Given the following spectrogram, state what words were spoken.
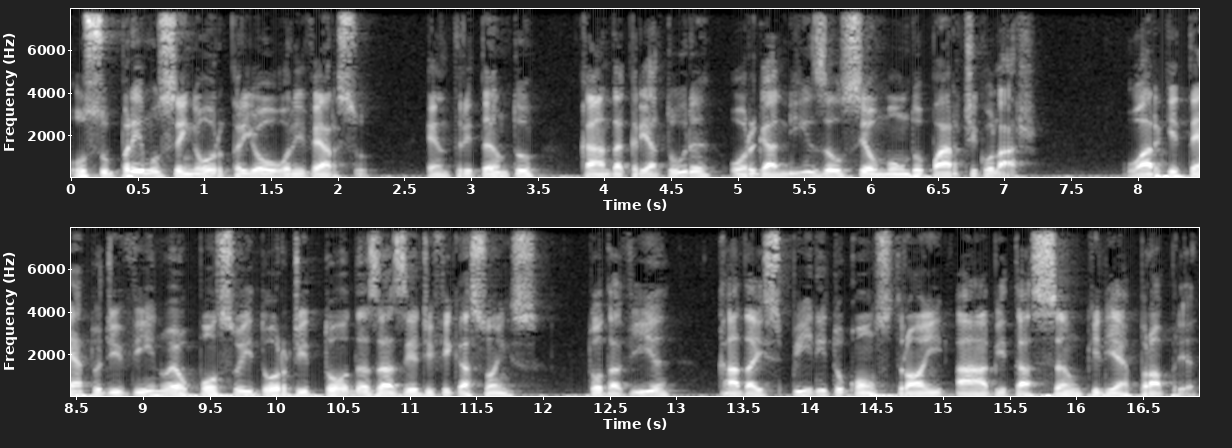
O Supremo Senhor criou o universo, entretanto, Cada criatura organiza o seu mundo particular. O arquiteto divino é o possuidor de todas as edificações. Todavia, cada espírito constrói a habitação que lhe é própria.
